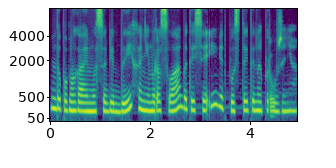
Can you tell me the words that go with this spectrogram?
Допомагаємо собі диханням розслабитися і відпустити напруження.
